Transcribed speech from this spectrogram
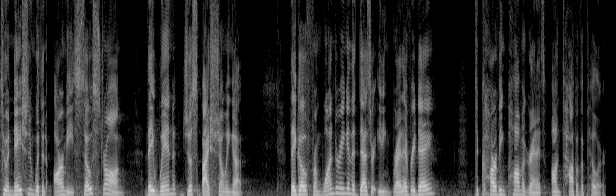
to a nation with an army so strong they win just by showing up. They go from wandering in the desert eating bread every day to carving pomegranates on top of a pillar.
